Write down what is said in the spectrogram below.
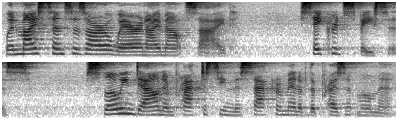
When my senses are aware and I'm outside, sacred spaces, slowing down and practicing the sacrament of the present moment,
